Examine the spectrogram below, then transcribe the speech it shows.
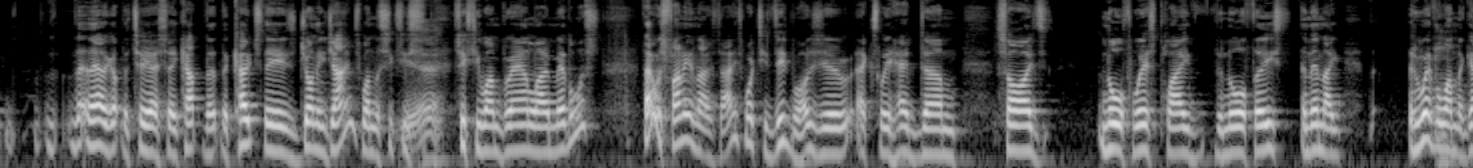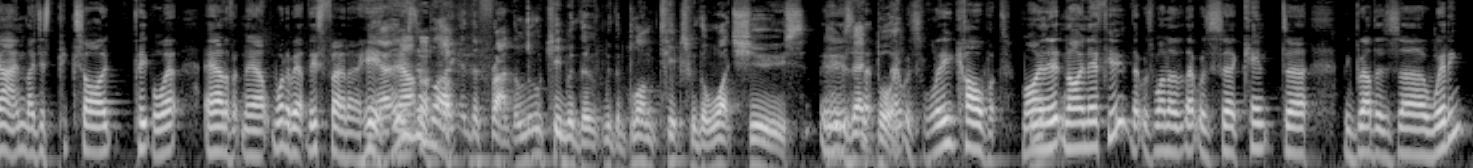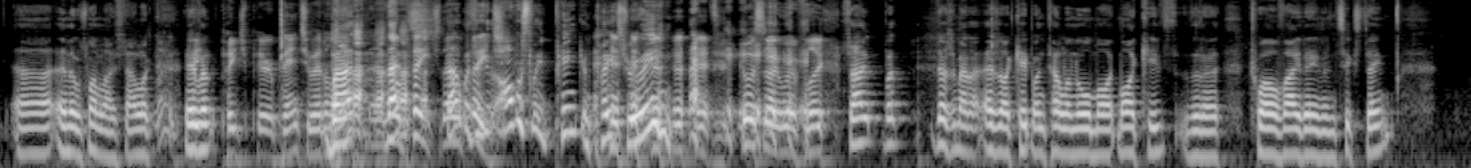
now they got the TAC Cup. The, the coach there is Johnny Jones, won the 60, Yeah. 61 Brownlow medalist. That was funny in those days. What you did was you actually had um, sides northwest played the northeast, and then they whoever won the game they just pick side people out, out of it. Now, what about this photo here? Now, who's Now- the bloke at the front, the little kid with the with the blonde tips with the white shoes? Who's that boy? That was Lee Colbert, my, ne- my nephew. That was one of that was uh, Kent, uh, my brother's uh, wedding, uh, and it was one of those. Now, look, Pe- even, peach pair of pants you had on. but there. that, They peach. That was peach. obviously pink and peach were in. of course they were, Flea. So, but doesn't matter. As I keep on telling all my, my kids that are 12, 18 and 16,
